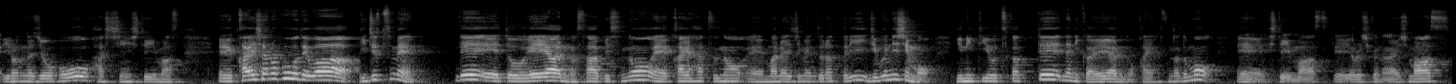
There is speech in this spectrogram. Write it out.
いろんな情報を発信しています。会社の方では技術面で、えー、と AR のサービスの、えー開発の、えーマネジメントだったり、自分自身も Unity を使って何か AR の開発なども、えーしています、えーよろしくお願いします。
